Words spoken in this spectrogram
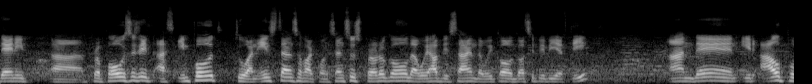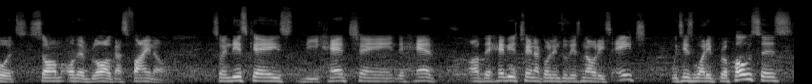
then it uh, proposes it as input to an instance of a consensus protocol that we have designed that we call GossiPBFT. And then it outputs some other block as final. So in this case, the head chain, the head of the heaviest chain according to this node is H, which is what it proposes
